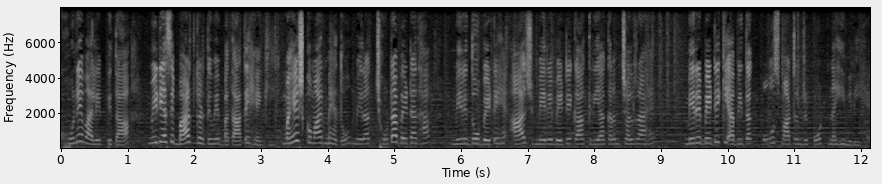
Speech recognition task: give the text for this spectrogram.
खोने वाले पिता मीडिया से बात करते हुए बताते हैं कि, महेश कुमार महतो मेरा छोटा बेटा था, मेरे दो बेटे हैं, आज मेरे बेटे का क्रियाक्रम चल रहा है। मेरे बेटे की अभी तक पोस्टमार्टम रिपोर्ट नहीं मिली है।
